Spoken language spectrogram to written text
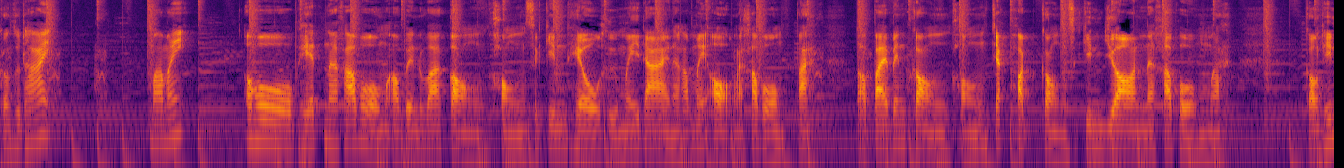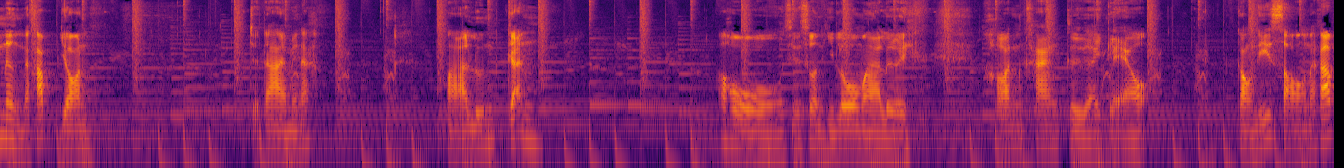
กล่องสุดท้าย มาไหมโอ้โหเพชรนะครับผมเอาเป็นว่ากล่องของสกินเทลคือไม่ได้นะครับไม่ออกนะครับผมไปต่อไปเป็นกล่องของแจ็คพอตกล่องสกินยอนนะครับผมมากล่องที่1นงนะครับยอน จะได้ไหมนะมาลุ้นกัน โอ้โห ชิ้นส่วนฮีโร่มาเลย ค่อนข้างเกลืออีกแล้ว กล่องที่ 2 นะครับ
